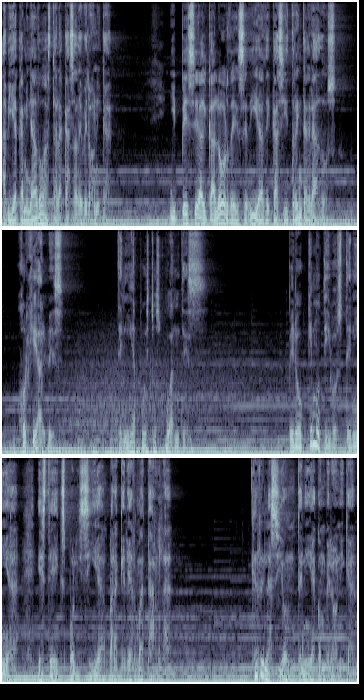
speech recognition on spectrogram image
Había caminado hasta la casa de Verónica y pese al calor de ese día de casi 30 grados, Jorge Alves tenía puestos guantes. Pero ¿qué motivos tenía este ex policía para querer matarla? ¿Qué relación tenía con Verónica?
